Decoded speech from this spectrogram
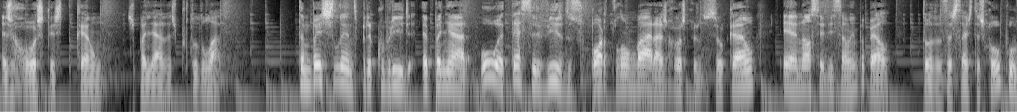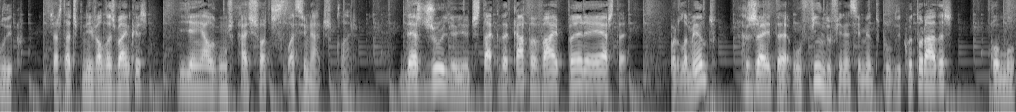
as roscas de cão espalhadas por todo o lado. Também excelente para cobrir, apanhar ou até servir de suporte lombar às roscas do seu cão é a nossa edição em papel, todas as sextas com o público. Já está disponível nas bancas e em alguns caixotes selecionados, claro. 10 de julho e o destaque da capa vai para esta. Parlamento rejeita o fim do financiamento público a touradas, como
